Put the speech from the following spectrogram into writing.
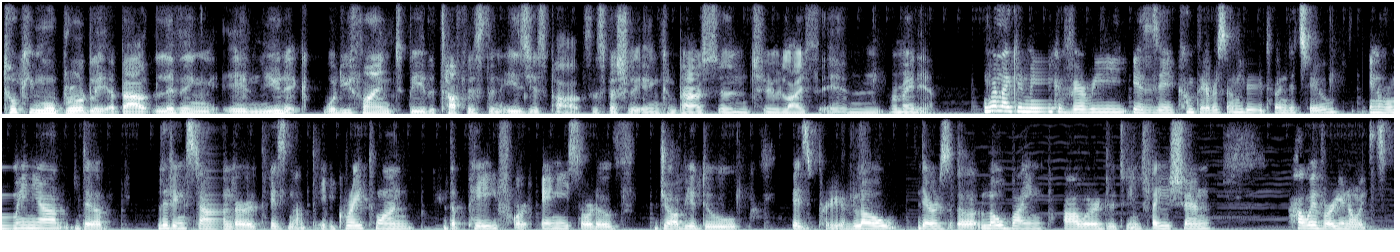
Talking more broadly about living in Munich, what do you find to be the toughest and easiest parts, especially in comparison to life in Romania? Well, I can make a very easy comparison between the two. In Romania, the living standard is not a great one. The pay for any sort of job you do is pretty low. There's a low buying power due to inflation. However, you know, it's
